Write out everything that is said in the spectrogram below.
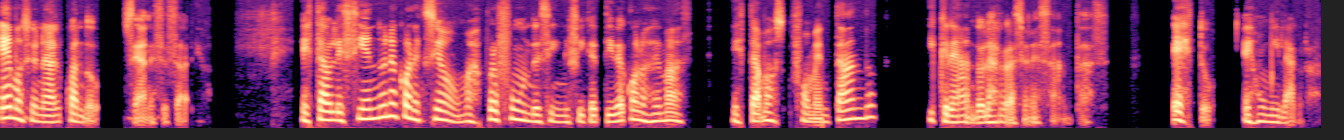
emocional cuando sea necesario. Estableciendo una conexión más profunda y significativa con los demás, estamos fomentando y creando las relaciones santas. Esto es un milagro.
